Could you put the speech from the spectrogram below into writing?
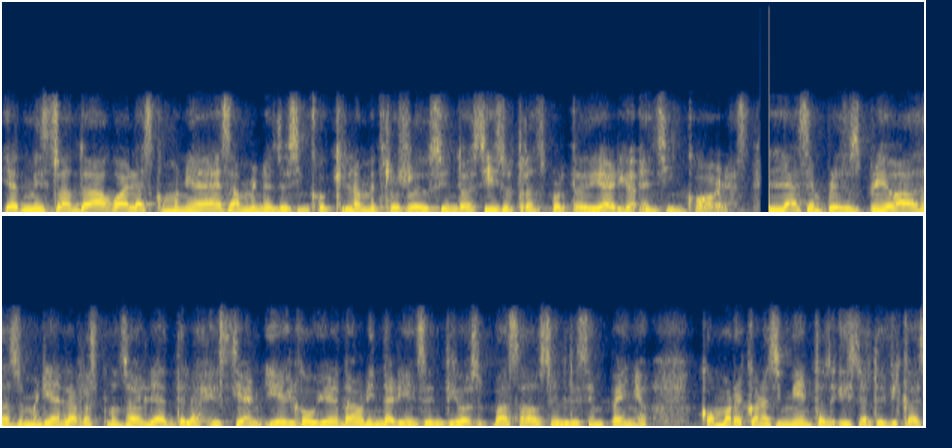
y administrando agua a las comunidades a menos de 5 kilómetros, reduciendo así su transporte diario en 5 horas. Las empresas privadas asumirían la responsabilidad de la gestión y el gobierno brindaría incentivos basados en el desempeño como reconocimientos y certificaciones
